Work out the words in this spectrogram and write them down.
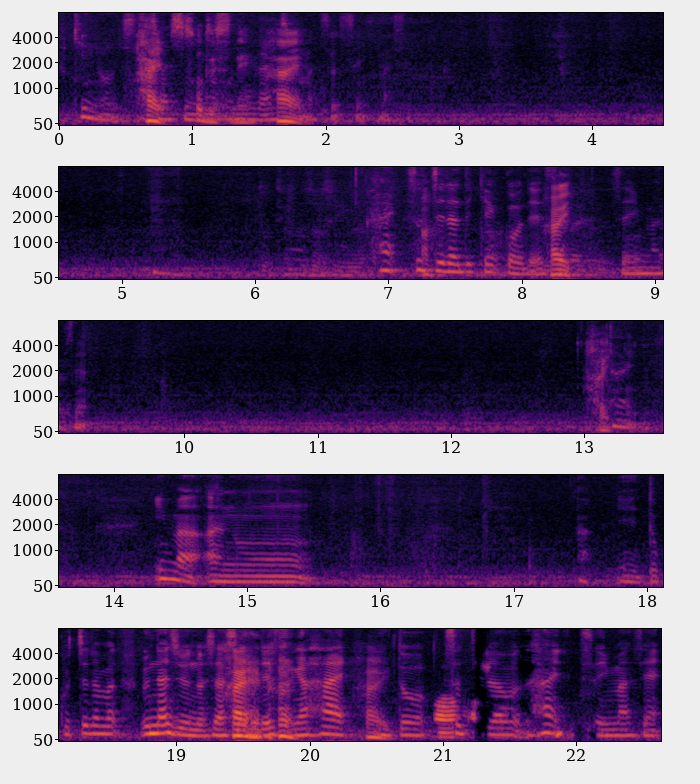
付近のはい写真をお願いします。はいすいません。はい、そちらで結構です。はいすいません。はい。はい、今あのーあえー、とこちらはうな重の写真ですが、はい、はいえっ、とそちらははいすいません。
